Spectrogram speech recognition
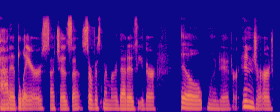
added layers such as a service member that is either ill wounded or injured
